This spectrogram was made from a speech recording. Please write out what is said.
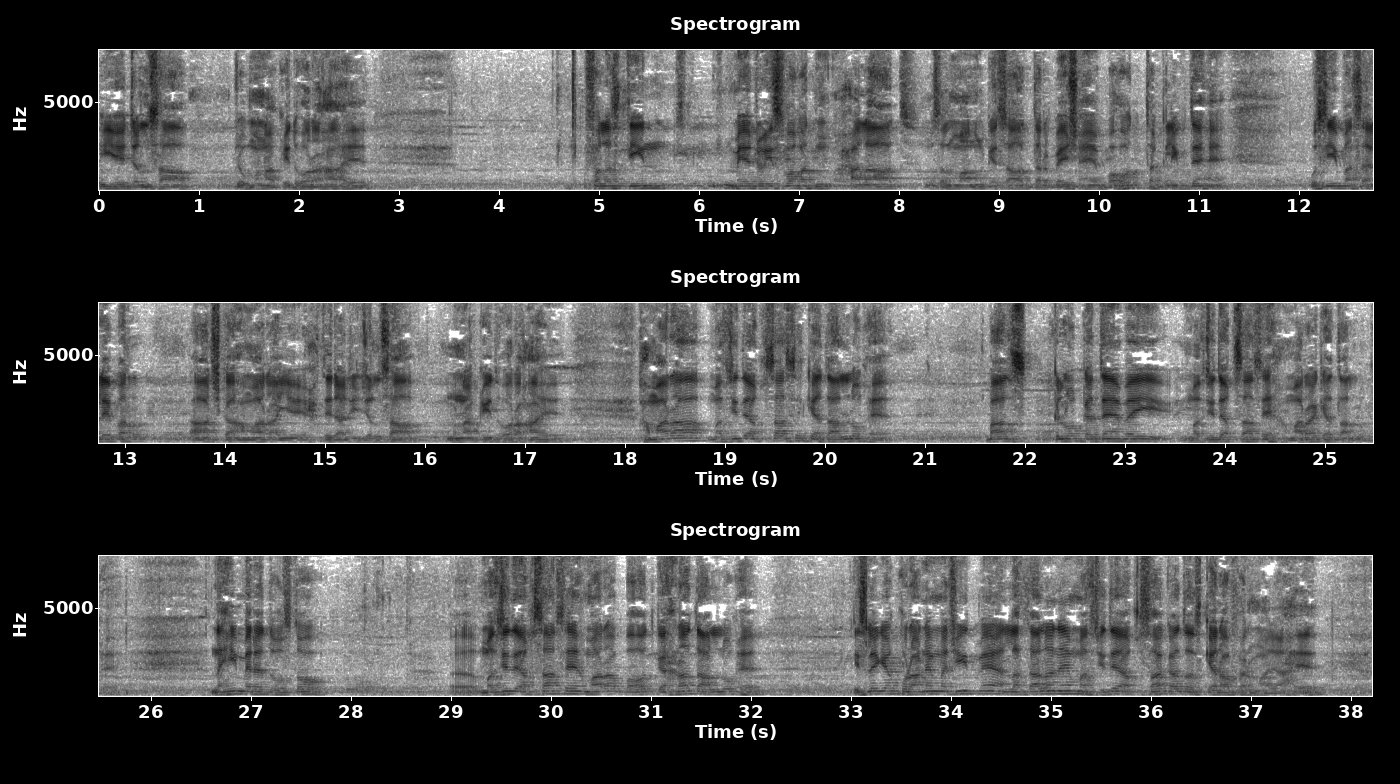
یہ جلسہ جو منعقد ہو رہا ہے، فلسطین میں جو اس وقت حالات مسلمانوں کے ساتھ درپیش ہیں، بہت تکلیف دہ ہیں۔ اسی مسئلے پر آج کا ہمارا یہ احتجاجی جلسہ منعقد ہو رہا ہے۔ ہمارا مسجد اقصا سے کیا تعلق ہے؟ بعض لوگ کہتے ہیں بھائی، مسجد اقصا سے ہمارا کیا تعلق ہے؟ نہیں میرے دوستو مسجد اقصا سے ہمارا بہت گہرا تعلق ہے۔ اس لیے کہ قرآن مجید میں اللہ تعالیٰ نے مسجد اقصا کا تذکرہ فرمایا ہے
